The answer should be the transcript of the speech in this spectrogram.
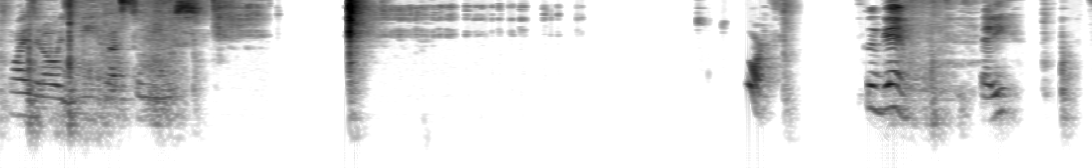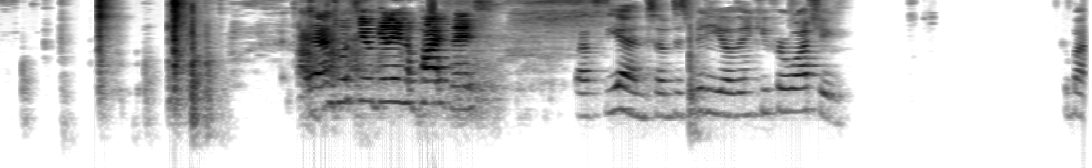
Why is it always me who has to lose? Four. Good game, Eddie. It ends with you getting a pie face. That's the end of this video. Thank you for watching.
